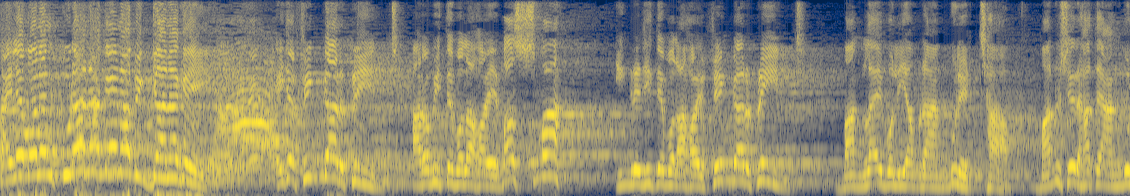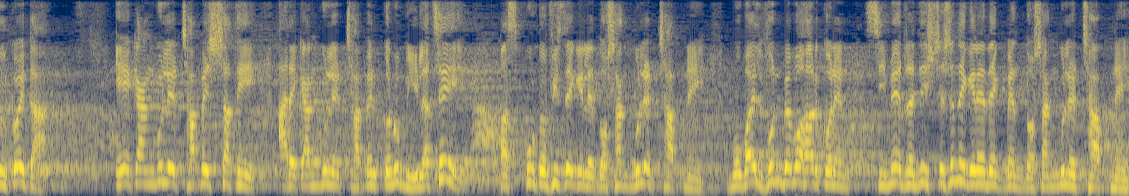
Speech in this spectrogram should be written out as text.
তাইলে বলেন কুরআন আগে না বিজ্ঞান আগে এই যে ফিঙ্গার প্রিন্ট আরবিতে বলা হয় বাসমা ইংরেজিতে বলা হয় ফিঙ্গার প্রিন্ট বাংলায় বলি আমরা আঙ্গুলের ছাপ। মানুষের হাতে আঙ্গুল কয়টা? এক আঙ্গুলের ছাপের সাথে আরেক আঙ্গুলের ছাপের কোনো মিল আছে? পাসপোর্ট অফিসে গেলে দশ আঙ্গুলের ছাপ নেই। মোবাইল ফোন ব্যবহার করেন, সিমের রেজিস্ট্রেশনে গেলে দেখবেন দশ আঙ্গুলের ছাপ নেই।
